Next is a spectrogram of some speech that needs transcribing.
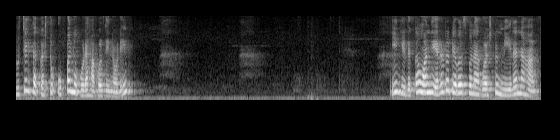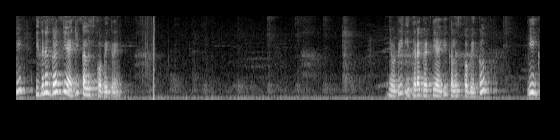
ರುಚಿಗೆ ತಕ್ಕಷ್ಟು ಉಪ್ಪನ್ನು ಕೂಡ ಹಾಕೊಳ್ತೀನಿ ನೋಡಿ. ಈಗ ಇದಕ್ಕೆ ಒಂದು ಎರಡು ಟೇಬಲ್ ಸ್ಪೂನ್ ಆಗುವಷ್ಟು ನೀರನ್ನು ಹಾಕಿ ಇದನ್ನು ಗಟ್ಟಿಯಾಗಿ ಕಲಿಸ್ಕೋಬೇಕ್ರಿ. ನೋಡಿರಿ, ಈ ಥರ ಗಟ್ಟಿಯಾಗಿ ಕಲಿಸ್ಕೋಬೇಕು. ಈಗ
